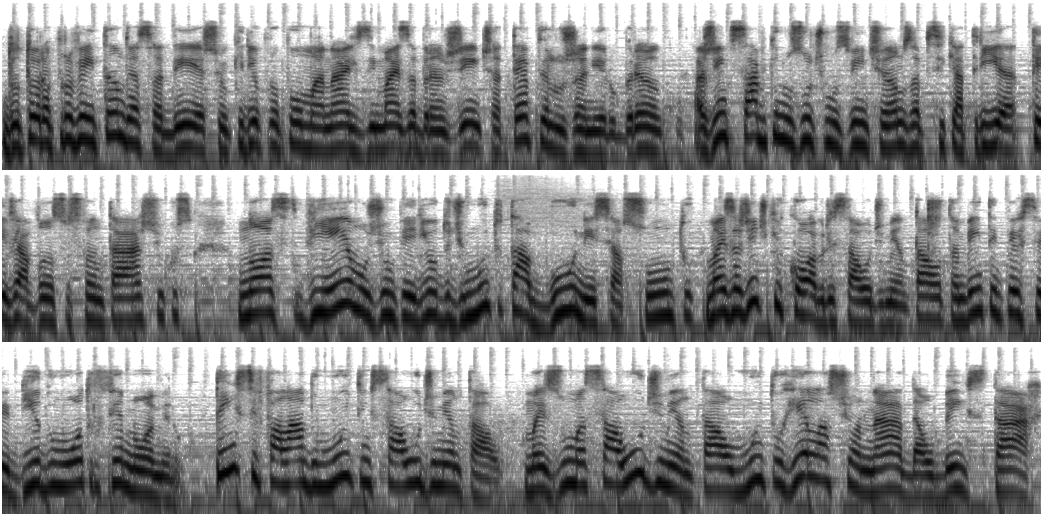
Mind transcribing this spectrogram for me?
Doutor, aproveitando essa deixa, eu queria propor uma análise mais abrangente, até pelo Janeiro Branco. A gente sabe que nos últimos 20 anos a psiquiatria teve avanços fantásticos. Nós viemos de um período de muito tabu nesse assunto, mas a gente que cobre saúde mental também tem percebido um outro fenômeno. Tem se falado muito em saúde mental, mas uma saúde mental muito relacionada ao bem-estar,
